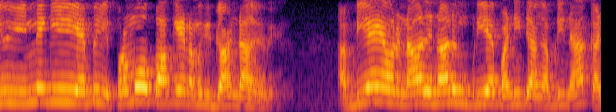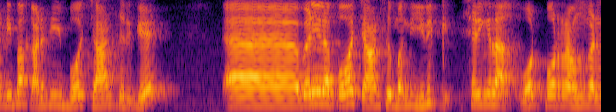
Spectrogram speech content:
இது இன்னைக்கு எப்படி ப்ரொமோ பார்க்க நமக்கு காண்டாகுது. அப்படியே ஒரு நாலு நாள் இப்படியே பண்ணிட்டாங்க அப்படின்னா கண்டிப்பாக கடைசிக்கு போக சான்ஸ் இருக்குது வெளியில் போக சான்ஸும் வந்து இருக்குது சரிங்களா? ஓட் போடுற உங்கள்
